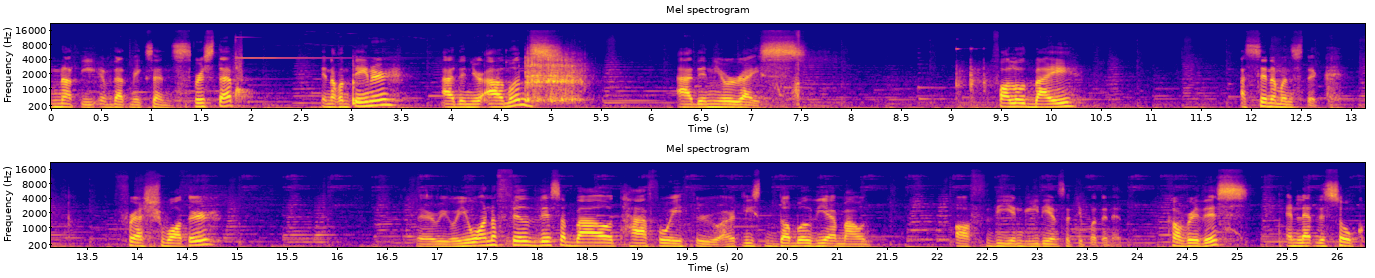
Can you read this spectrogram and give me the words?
nutty, if that makes sense. First step, in a container, add in your almonds, add in your rice. Followed by a cinnamon stick. Fresh water. There we go. You want to fill this about halfway through, or at least double the amount of the ingredients that you put in it. Cover this and let this soak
